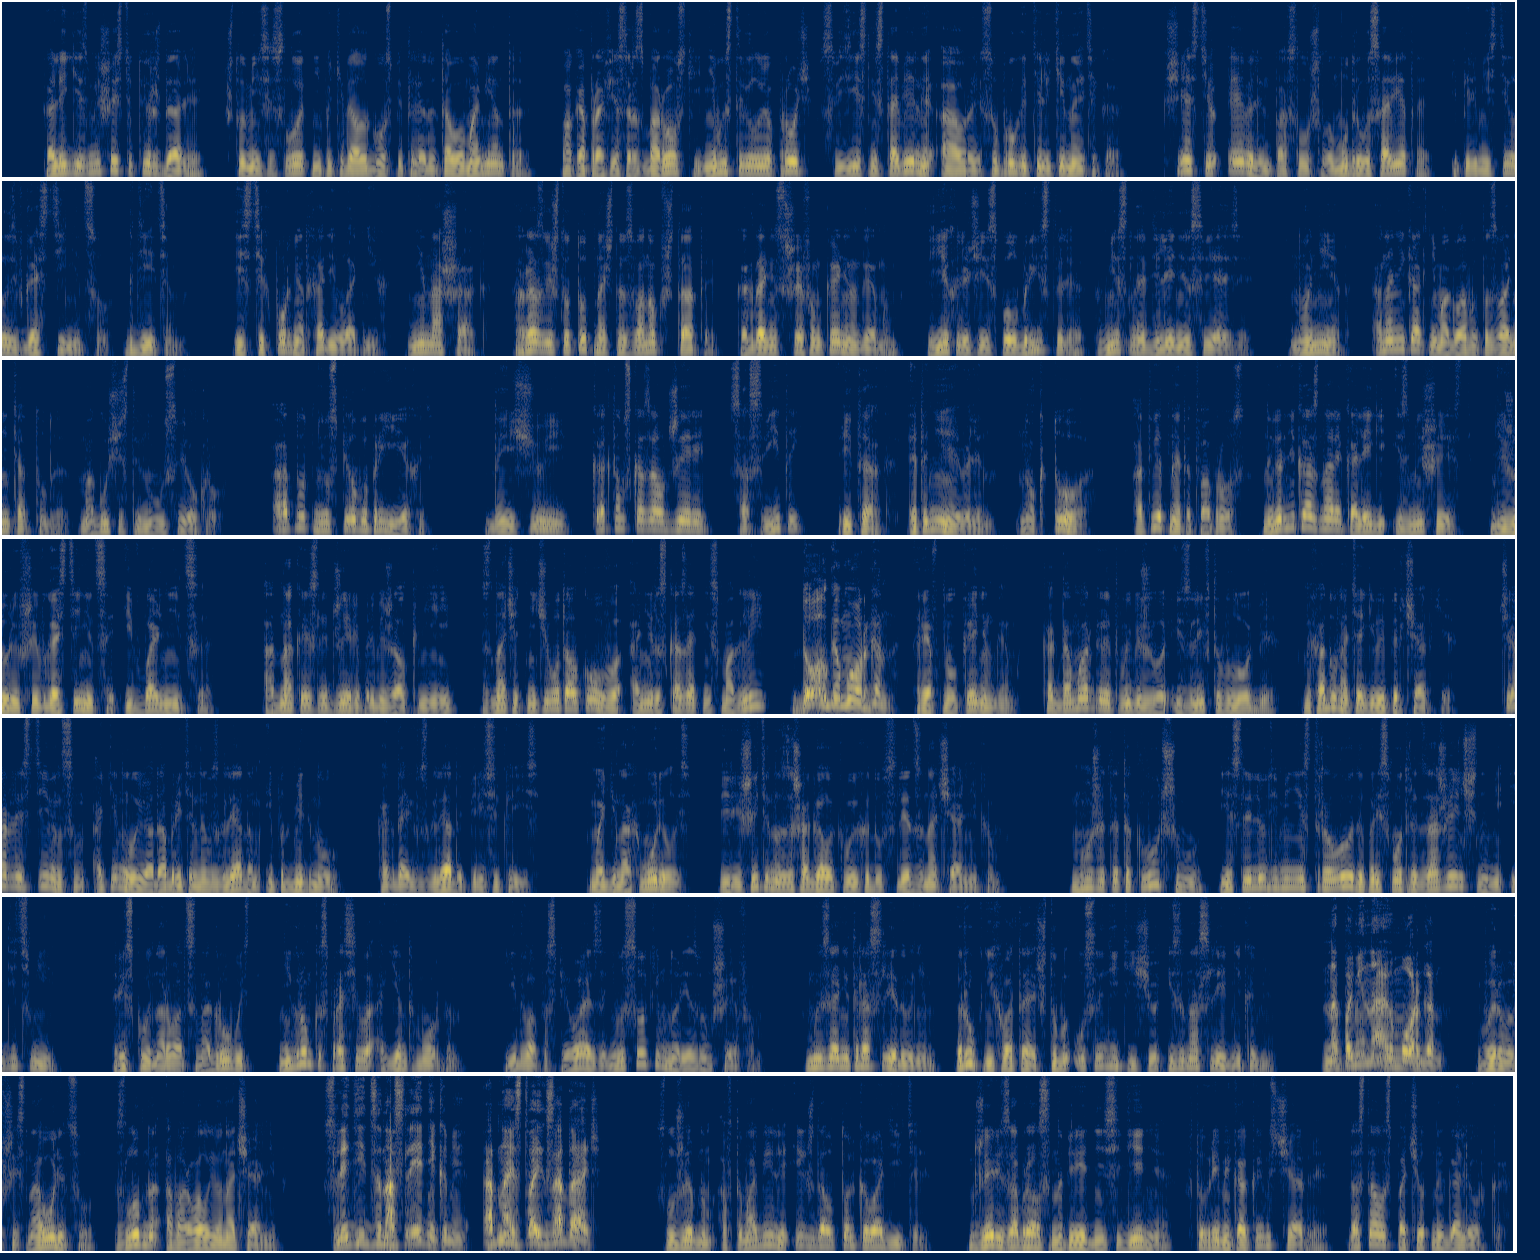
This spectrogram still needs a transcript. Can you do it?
Коллеги из Ми-6 утверждали, что миссис Ллойд не покидала госпиталя до того момента, пока профессор Зборовский не выставил ее прочь в связи с нестабильной аурой супруга-телекинетика. К счастью, Эвелин послушала мудрого совета и переместилась в гостиницу, к детям. И с тех пор не отходила от них ни на шаг. Разве что тот ночной звонок в Штаты, когда они с шефом Кеннингемом ехали через пол Бристоля в местное отделение связи. Но нет, она никак не могла бы позвонить оттуда могущественному свекру. А тут не успел бы приехать. Да еще и, как там сказал Джерри, со свитой? Итак, это не Эвелин. Но кто? Ответ на этот вопрос наверняка знали коллеги из Ми-6, дежурившие в гостинице и в больнице. Однако если Джерри прибежал к ней, значит ничего толкового они рассказать не смогли «Долго, Морган!» — рявкнул Кеннингем, когда Маргарет выбежала из лифта в лобби, на ходу натягивая перчатки. Чарли Стивенсон окинул ее одобрительным взглядом и подмигнул, когда их взгляды пересеклись. Мэгги нахмурилась и решительно зашагала к выходу вслед за начальником. «Может, это к лучшему, если люди министра Ллойда присмотрят за женщинами и детьми?» Рискуя нарваться на грубость, негромко спросила агент Морган, едва поспевая за невысоким, но резвым шефом. «Мы заняты расследованием. Рук не хватает, чтобы уследить еще и за наследниками». «Напоминаю, Морган!» Вырвавшись на улицу, злобно оборвал ее начальник. «Следить за наследниками — одна из твоих задач!» В служебном автомобиле их ждал только водитель. Джерри забрался на переднее сиденье, в то время как им с Чарли досталась почетная галерка.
